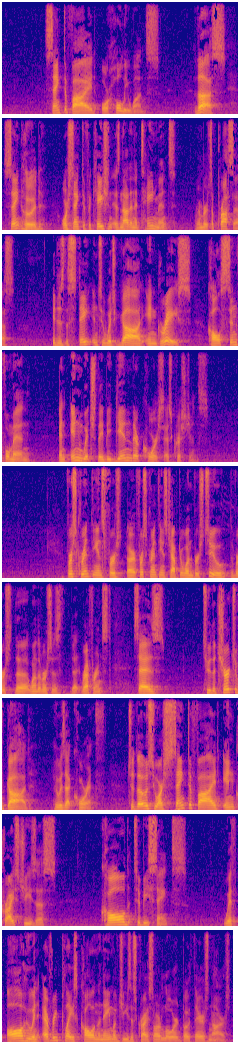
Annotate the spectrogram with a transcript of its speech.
sanctified or holy ones. Thus, sainthood or sanctification is not an attainment, remember, it's a process. It is the state into which God, in grace, calls sinful men and in which they begin their course as Christians. 1 Corinthians, first, or 1 Corinthians chapter 1, verse 2, the verse, the, one of the verses that referenced, says, To the church of God who is at Corinth, to those who are sanctified in Christ Jesus, called to be saints, with all who in every place call on the name of Jesus Christ our Lord, both theirs and ours.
